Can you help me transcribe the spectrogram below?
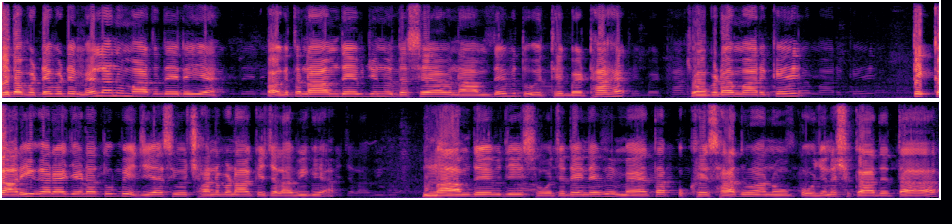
ਇਹ ਤਾਂ ਵੱਡੇ ਵੱਡੇ ਮਹਿਲਾਂ ਨੂੰ ਮਾਤ ਦੇ ਰਹੀ ਹੈ। ਭਗਤ ਨਾਮਦੇਵ ਜੀ ਨੂੰ ਦੱਸਿਆ, ਨਾਮਦੇਵ, ਤੂੰ ਇੱਥੇ ਬੈਠਾ ਹੈ। ਚੌਂਕੜਾ ਮਾਰ ਕੇ ਤੇ ਕਾਰੀਗਰ ਹੈ ਜਿਹੜਾ ਤੂੰ ਭੇਜਿਆ ਸੀ, ਉਹ ਛੰਨ ਬਣਾ ਕੇ ਚਲਾ ਵੀ ਗਿਆ। ਨਾਮਦੇਵ ਜੀ ਸੋਚਦੇ ਨੇ ਵੀ ਮੈਂ ਤਾਂ ਭੁੱਖੇ ਸਾਧੂਆਂ ਨੂੰ ਭੋਜਨ ਛਕਾ ਦਿੱਤਾ।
